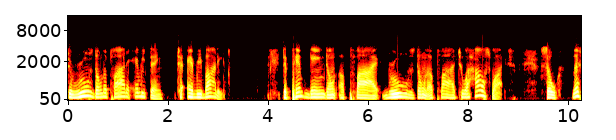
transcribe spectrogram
The rules don't apply to everything, to everybody. The pimp game don't apply, rules don't apply to a housewife. So let's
